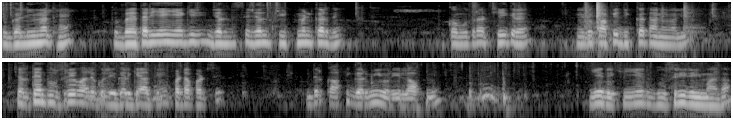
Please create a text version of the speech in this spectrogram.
तो गलीमत है। तो बेहतर यही है कि जल्द से जल्द ट्रीटमेंट कर दें। तो कबूतरा ठीक रहे। नहीं तो काफ़ी दिक्कत आने वाली है। चलते हैं दूसरे वाले को लेकर के आते हैं फटाफट से। इधर काफ़ी गर्मी हो रही है लॉफ में। ये देखिए, ये दूसरी रही मादा।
